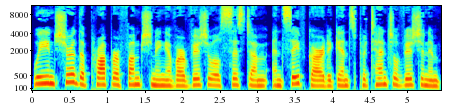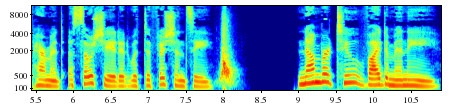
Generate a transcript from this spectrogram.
we ensure the proper functioning of our visual system and safeguard against potential vision impairment associated with deficiency. Number 2 Vitamin E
